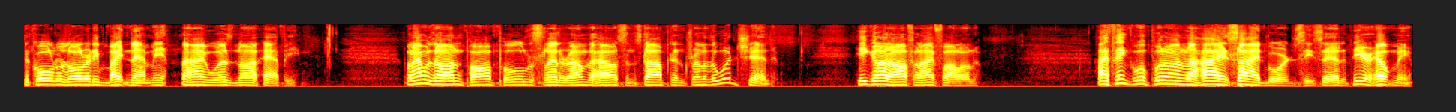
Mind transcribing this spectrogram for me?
The cold was already biting at me. I was not happy. When I was on, Pa pulled the sled around the house and stopped in front of the woodshed. He got off and I followed. I think we'll put on the high sideboards, he said. Here, help me.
